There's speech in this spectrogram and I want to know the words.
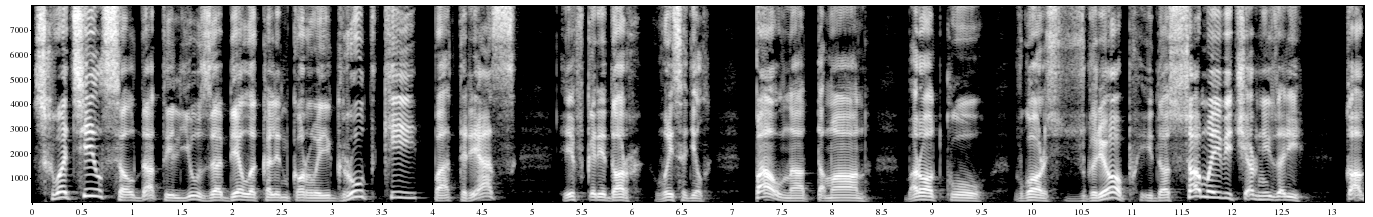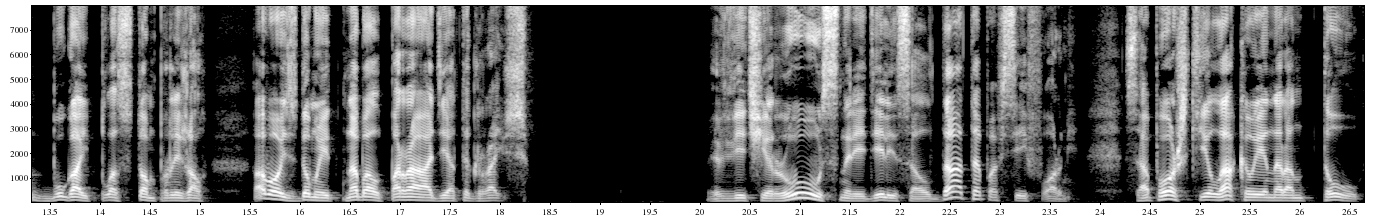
Схватил солдат Илью за бело-коленкоровые грудки, потряс и в коридор высадил пал на оттаман, бородку в горсть сгреб и до самой вечерней зари, как бугай пластом пролежал. а вось думает, на бал параде отыграюсь. В вечеру снарядили солдата по всей форме. Сапожки лаковые на ранту,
